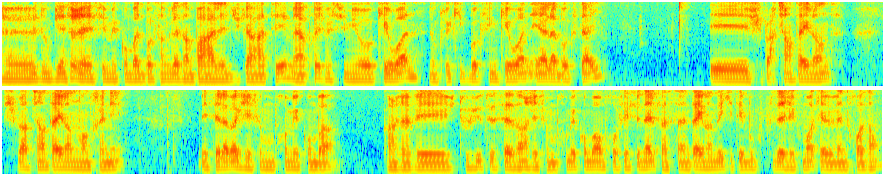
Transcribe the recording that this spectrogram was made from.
euh, donc bien sûr j'avais fait mes combats de boxe anglaise en parallèle du karaté, mais après je me suis mis au K1, donc le kickboxing K1 et à la boxe thaï. Et je suis parti en Thaïlande. Je suis parti en Thaïlande m'entraîner. Et c'est là-bas que j'ai fait mon premier combat. Quand j'avais tout juste 16 ans, j'ai fait mon premier combat en professionnel face à un Thaïlandais qui était beaucoup plus âgé que moi, qui avait 23 ans.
